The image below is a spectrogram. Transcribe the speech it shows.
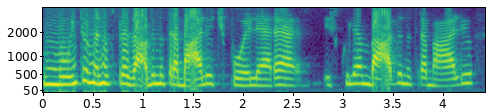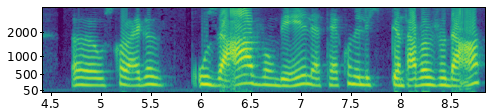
muito menosprezado no trabalho, tipo, ele era esculhambado no trabalho, ah, os colegas usavam dele até quando ele tentava ajudar.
